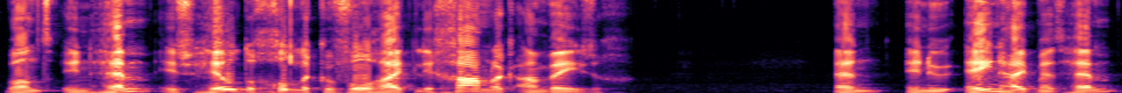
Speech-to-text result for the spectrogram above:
Want in Hem is heel de goddelijke volheid lichamelijk aanwezig. En in uw eenheid met Hem,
